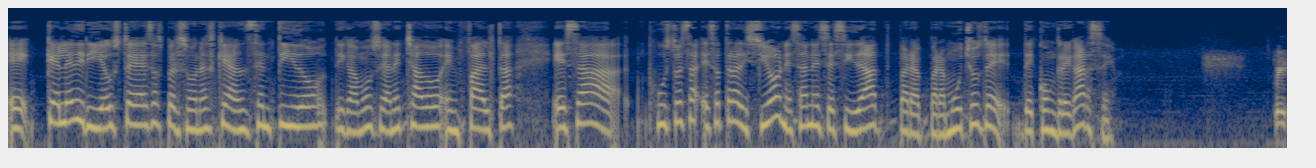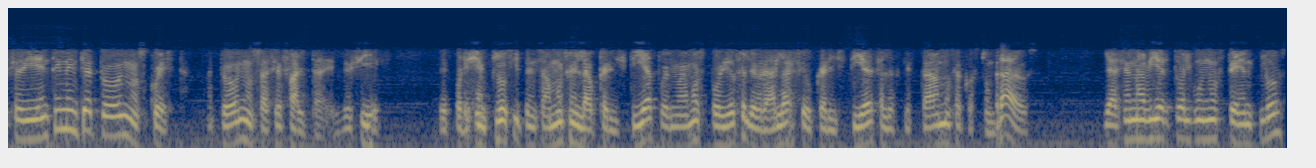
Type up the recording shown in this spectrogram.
Eh, ¿Qué le diría usted a esas personas que han sentido, digamos, se han echado en falta esa, justo esa, esa tradición, esa necesidad para, para muchos de, de congregarse? Pues evidentemente a todos nos cuesta, a todos nos hace falta. Es decir, eh, por ejemplo, si pensamos en la Eucaristía, pues no hemos podido celebrar las Eucaristías a las que estábamos acostumbrados. Ya se han abierto algunos templos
